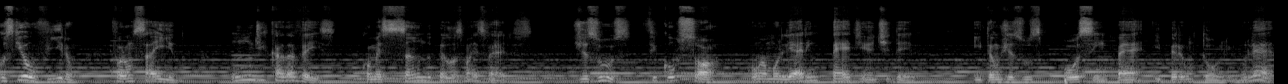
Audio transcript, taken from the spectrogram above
Os que ouviram foram saindo, um de cada vez, começando pelos mais velhos. Jesus ficou só, com a mulher em pé diante dele. Então Jesus pôs-se em pé e perguntou-lhe: Mulher,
